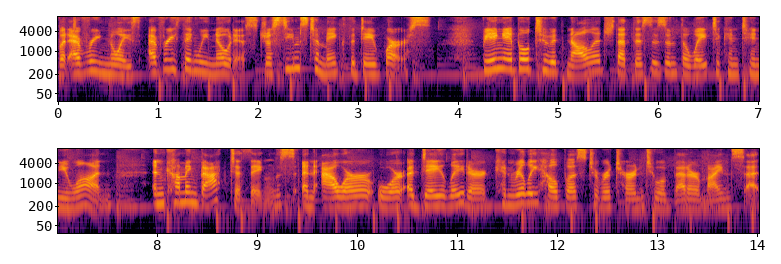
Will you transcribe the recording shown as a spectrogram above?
But every noise, everything we notice, just seems to make the day worse. Being able to acknowledge that this isn't the way to continue on and coming back to things an hour or a day later can really help us to return to a better mindset.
